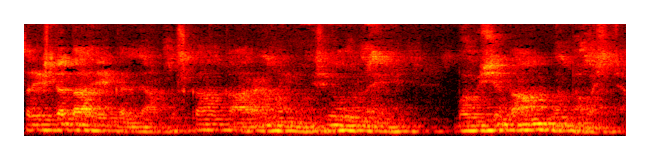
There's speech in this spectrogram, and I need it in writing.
श्रेष्ठता है कल्याण, उसका कारण हम इसलिए बोल रहे हैं, भविष्यताम उद्भवश्चा।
